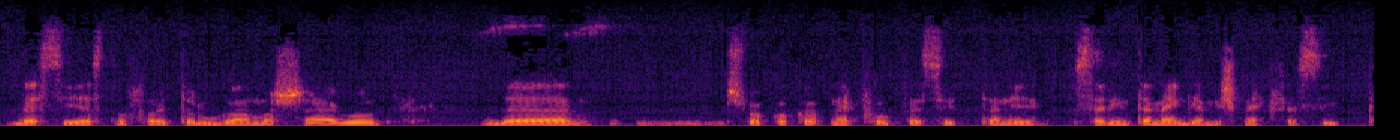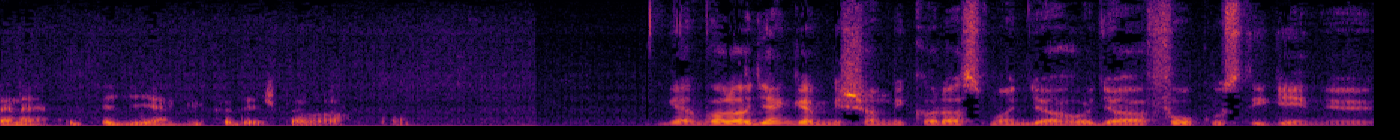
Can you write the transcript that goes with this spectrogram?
veszi ezt a fajta rugalmasságot, de sokakat meg fog feszíteni. Szerintem engem is megfeszítene egy, egy ilyen működésbe valahol. Igen, valahogy engem is, amikor azt mondja, hogy a fókuszt igényű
